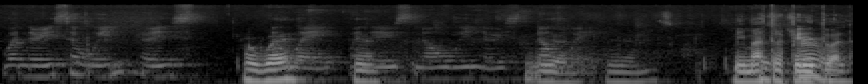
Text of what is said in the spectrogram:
when there is a will, there is A a way. way. When Yeah. there is no will, there is no Yeah, way. yeah. Mi maestro That's true. espiritual,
